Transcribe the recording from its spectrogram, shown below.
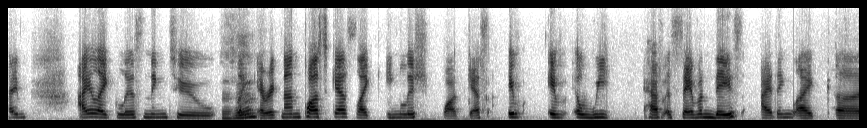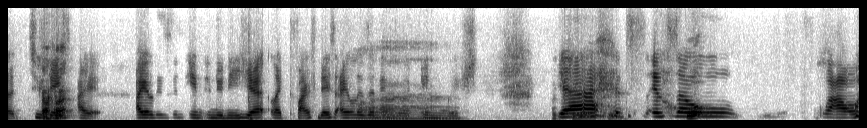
I I like listening to Mhm. like Eric Nam podcast like English podcast if if a week have a seven days I think like uh 2 days Uh-huh. I I listen in Indonesia like five days I listen in Ah. English Okay, yeah okay. it's it's so wow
